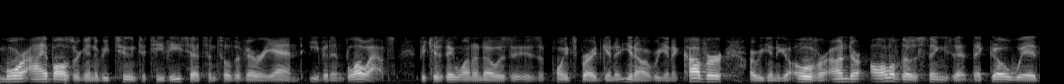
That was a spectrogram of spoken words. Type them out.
more eyeballs are going to be tuned to TV sets until the very end, even in blowouts, because they want to know is is a point spread going to you know are we going to cover, are we going to go over under? All of those things that that go with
